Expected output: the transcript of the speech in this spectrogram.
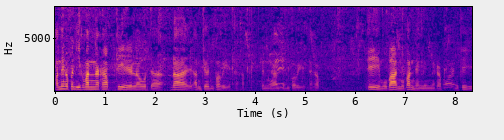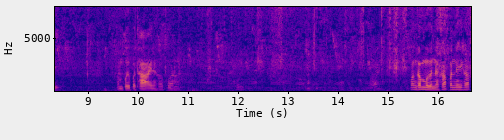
วันนี้ก็เป็นอีกวันนะครับที่เราจะได้อัญเชิญพระเวทนะครับ เป็นงานบุญพระเวทนะครับ ที่หมู่บ้านหมู่บ้านแห่งหนึ่งนะครับอยู่ที่อำเภอประทายนะครับผมวังคำหมื่นนะครับ วันนี้ครับ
